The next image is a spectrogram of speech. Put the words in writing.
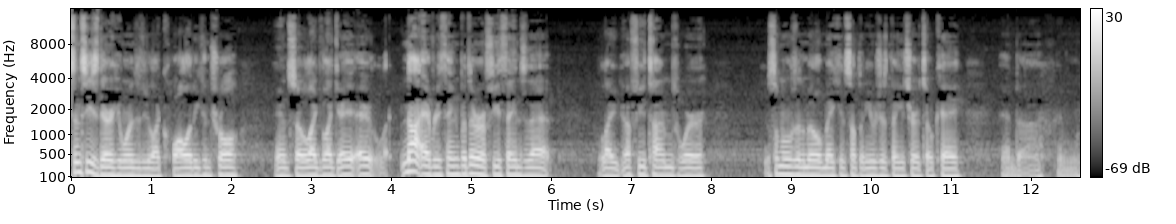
since he's there, he wanted to do like quality control, and so like like a, a like, not everything, but there were a few things that like a few times where someone was in the middle of making something. He was just making sure it's okay. And, uh, and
